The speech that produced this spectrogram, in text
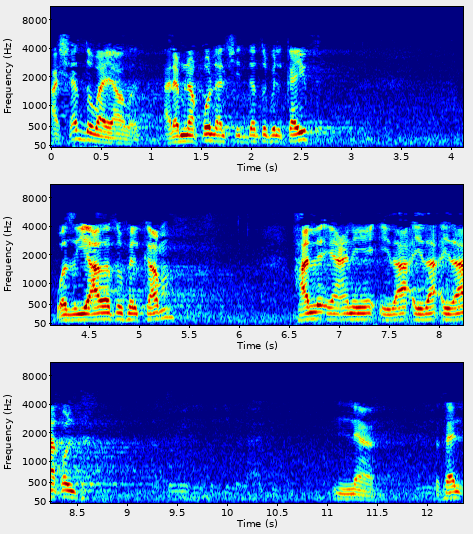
أشد بياضا. ألم نقول الشدة في الكيف؟ وزيادة في الكم؟ هل يعني إذا إذا إذا قلت؟ نعم. مثل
